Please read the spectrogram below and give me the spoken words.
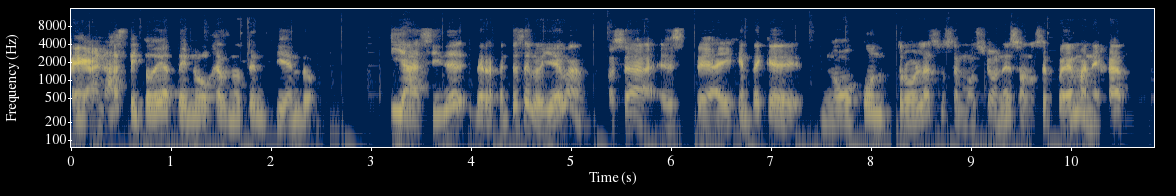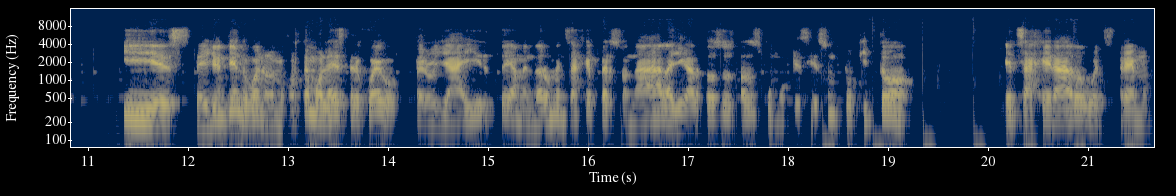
me ganaste y todavía te enojas, no te entiendo. Y así de, de repente se lo llevan. O sea, este, hay gente que no controla sus emociones o no se puede manejar. Y este, yo entiendo, bueno, a lo mejor te molesta el juego, pero ya irte a mandar un mensaje personal, a llegar a todos esos pasos, como que sí es un poquito exagerado o extremo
